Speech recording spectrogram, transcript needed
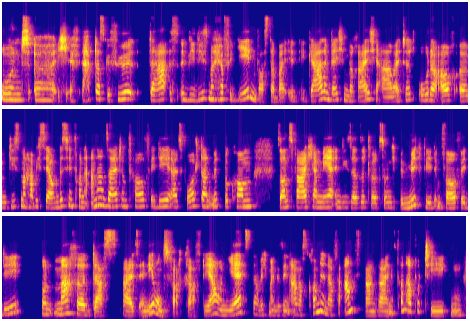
Und äh, ich habe das Gefühl, da ist irgendwie diesmal ja für jeden was dabei, egal in welchem Bereich er arbeitet. Oder auch ähm, diesmal habe ich es ja auch ein bisschen von der anderen Seite im VfED als Vorstand mitbekommen. Sonst war ich ja mehr in dieser Situation, ich bin Mitglied im VfED und mache das als Ernährungsfachkraft. Ja, und jetzt habe ich mal gesehen, ah, was kommen denn da für Anfragen rein? Von Apotheken,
